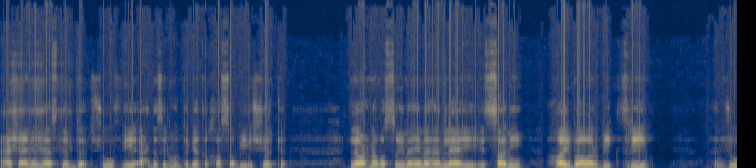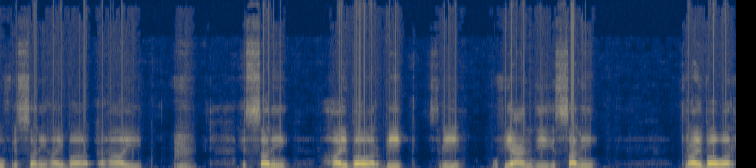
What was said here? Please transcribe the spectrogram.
عشان الناس تبدأ تشوف إيه أحدث المنتجات الخاصة بالشركة. لو إحنا بصينا هنا هنلاقي ال Sunny Highpower Peak 3 هنشوف ال Sunny High po... High ال Sunny Highpower Peak 3 وفي عندي ال Sunny Tripower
